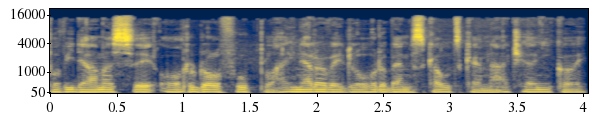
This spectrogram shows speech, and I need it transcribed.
Povídáme si o Rudolfu Pleinerovi, dlouhodobém skautském náčelníkovi.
